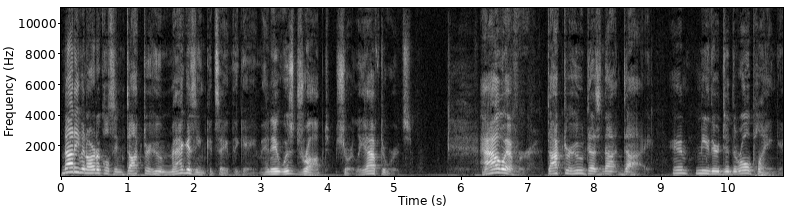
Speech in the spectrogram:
Not even articles in Doctor Who magazine could save the game, and it was dropped shortly afterwards. However, Doctor Who does not die, and neither did the role playing game.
